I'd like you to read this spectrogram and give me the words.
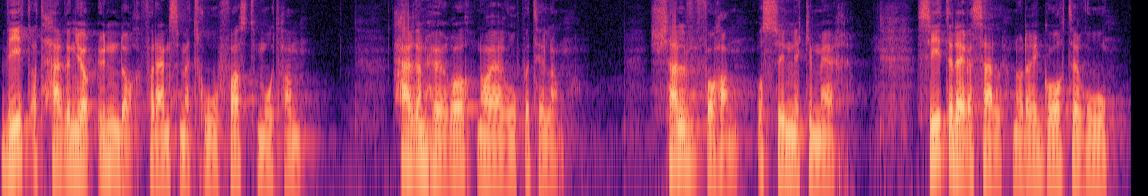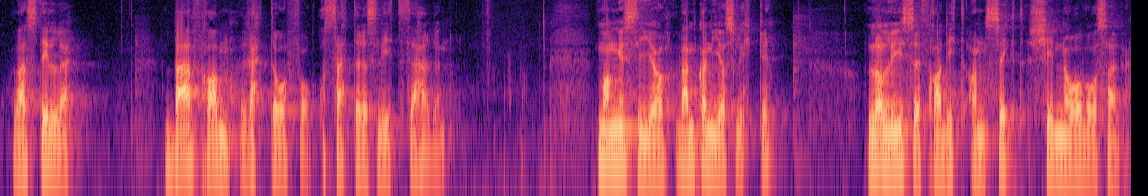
Vit at Herren gjør under for den som er trofast mot ham. Herren hører når jeg roper til ham. Skjelv for ham, og synd ikke mer. Si til dere selv når dere går til ro, vær stille. Bær fram rette offer og sett deres lit til Herren. Mange sier, hvem kan gi oss lykke? La lyset fra ditt ansikt skinne over oss, Herre.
